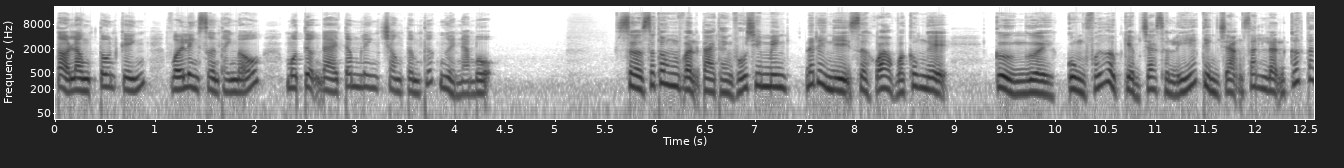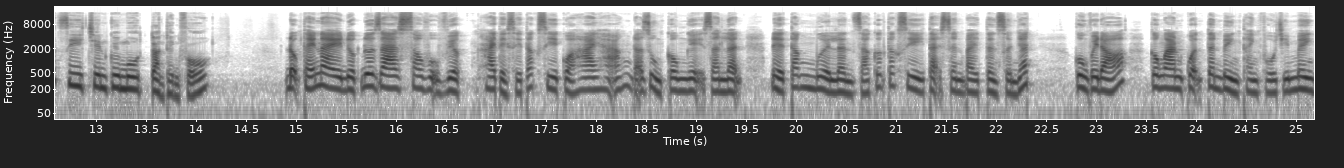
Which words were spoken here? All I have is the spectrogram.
tỏ lòng tôn kính với Linh Sơn Thánh Mẫu, một tượng đài tâm linh trong tâm thức người Nam Bộ. Sở Giao thông Vận tải Thành phố Hồ Chí Minh đã đề nghị Sở Khoa học và Công nghệ cử người cùng phối hợp kiểm tra xử lý tình trạng gian lận cước taxi trên quy mô toàn thành phố. Động thái này được đưa ra sau vụ việc hai tài xế taxi của hai hãng đã dùng công nghệ gian lận để tăng 10 lần giá cước taxi tại sân bay Tân Sơn Nhất. Cùng với đó, Công an quận Tân Bình, thành phố Hồ Chí Minh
